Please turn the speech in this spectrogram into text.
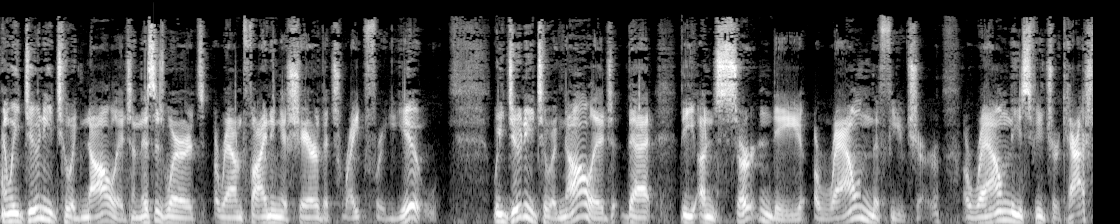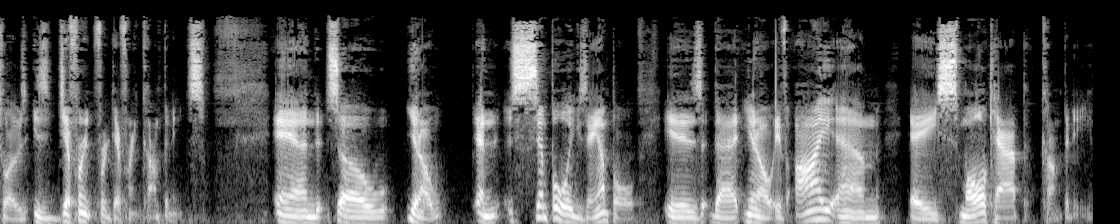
And we do need to acknowledge, and this is where it's around finding a share that's right for you we do need to acknowledge that the uncertainty around the future, around these future cash flows is different for different companies. And so, you know, and simple example is that, you know, if I am a small cap company,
